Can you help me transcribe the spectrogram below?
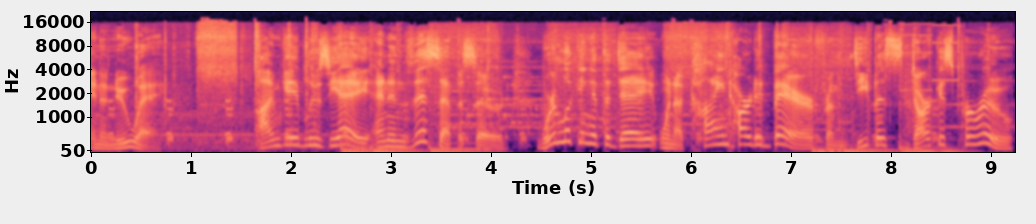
in a new way. I'm Gabe Luzier, and in this episode, we're looking at the day when a kind hearted bear from deepest, darkest Peru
